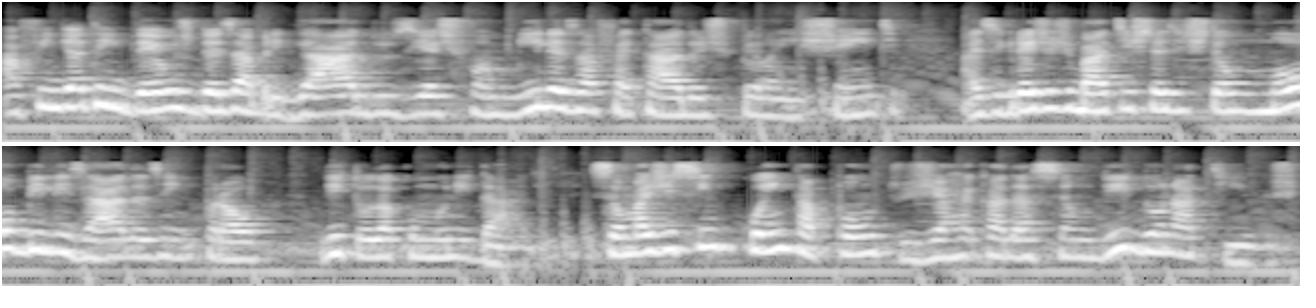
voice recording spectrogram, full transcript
A fim de atender os desabrigados e as famílias afetadas pela enchente, as igrejas batistas estão mobilizadas em prol de toda a comunidade. São mais de 50 pontos de arrecadação de donativos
